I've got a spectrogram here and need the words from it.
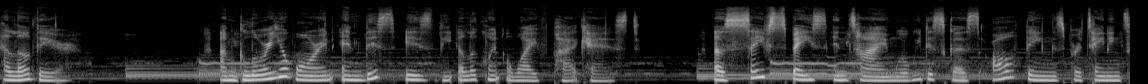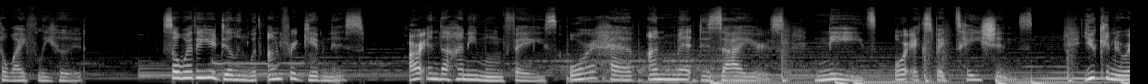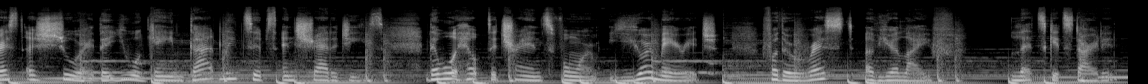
Hello there. I'm Gloria Warren, and this is the Eloquent Wife Podcast, a safe space and time where we discuss all things pertaining to wifelyhood. So, whether you're dealing with unforgiveness, are in the honeymoon phase, or have unmet desires, needs, or expectations, you can rest assured that you will gain godly tips and strategies that will help to transform your marriage for the rest of your life. Let's get started.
